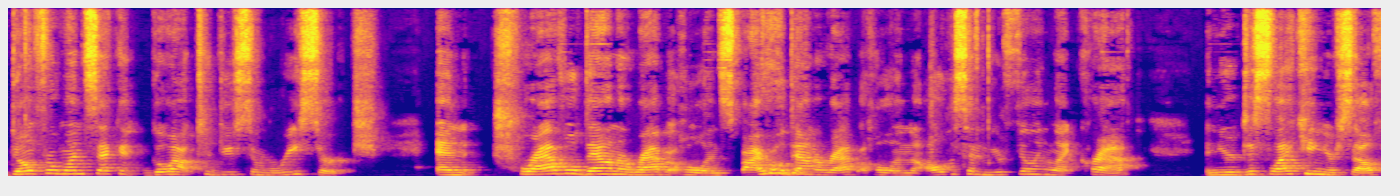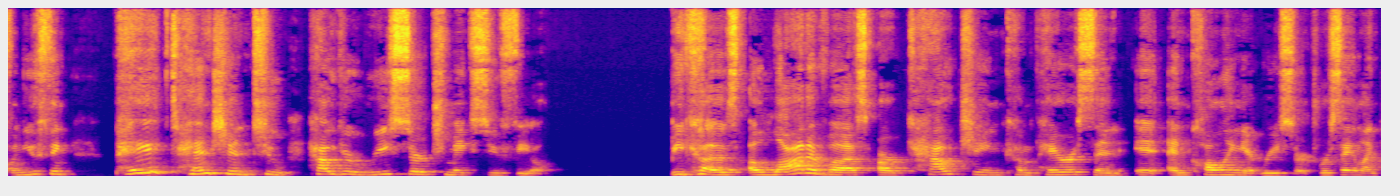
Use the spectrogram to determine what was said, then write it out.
don't for one second go out to do some research and travel down a rabbit hole and spiral down a rabbit hole and all of a sudden you're feeling like crap and you're disliking yourself and you think pay attention to how your research makes you feel because a lot of us are couching comparison and calling it research. We're saying like,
